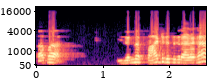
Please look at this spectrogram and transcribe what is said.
பாப்பா இது என்ன பாட்டு கத்துக்கிற அழகா?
